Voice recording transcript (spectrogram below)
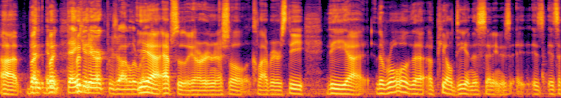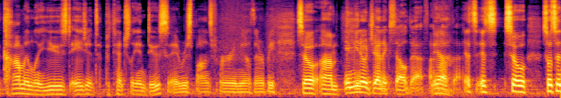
uh, but, and, but thank but, you to Eric Pujade. Yeah, absolutely. Our international collaborators. The the uh, the role of the of PLD in this setting is, is is a commonly used agent to potentially induce a response for immunotherapy. So um, immunogenic cell death. I yeah, love that. It's it's so so it's a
